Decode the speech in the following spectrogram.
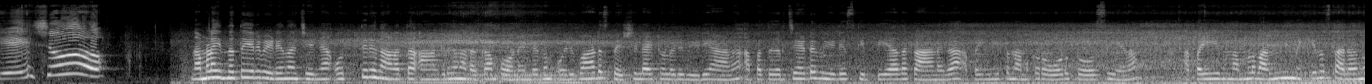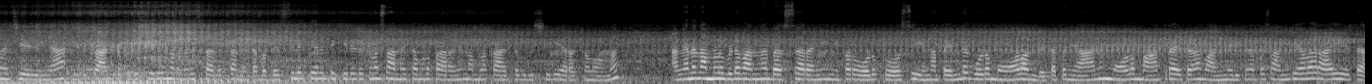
കേശു. നമ്മളെ ഇന്നത്തെ ഒരു വീഡിയോ എന്ന് വെച്ച് കഴിഞ്ഞാൽ ഒത്തിരി നാളത്തെ ആഗ്രഹം നടക്കാൻ പോകേണ്ടതും ഒരുപാട് സ്പെഷ്യൽ ആയിട്ടുള്ളൊരു വീഡിയോ ആണ്. അപ്പോൾ തീർച്ചയായിട്ടും വീഡിയോ സ്കിപ്പ് ചെയ്യാതെ കാണുക. അപ്പോൾ ഇനിയിപ്പോൾ നമുക്ക് റോഡ് ക്രോസ് ചെയ്യണം. അപ്പോൾ ഈ നമ്മൾ വന്ന് നിൽക്കുന്ന സ്ഥലം എന്ന് വെച്ച് കഴിഞ്ഞാൽ ഇത് കാട്ടുപുതുശ്ശേരി എന്ന് പറഞ്ഞൊരു സ്ഥലത്താണ് കേട്ടോ. അപ്പോൾ ബസ്സിൽ കയറി ടിക്കറ്റ് എടുക്കുന്ന സമയത്ത് നമ്മൾ പറഞ്ഞു നമ്മൾ കാട്ടുപുതുശ്ശേരി ഇറക്കണമെന്ന്. അങ്ങനെ നമ്മളിവിടെ വന്ന് ബസ് ഇറങ്ങി ഇനിയിപ്പോൾ റോഡ് ക്രോസ് ചെയ്യണം. അപ്പോൾ എന്റെ കൂടെ മോളുണ്ട് കേട്ടോ. അപ്പോൾ ഞാനും മോളും മാത്രമായിട്ടാണ് വന്നിരിക്കുന്നത്. അപ്പോൾ സന്ധ്യാവാറായി കേട്ടോ.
